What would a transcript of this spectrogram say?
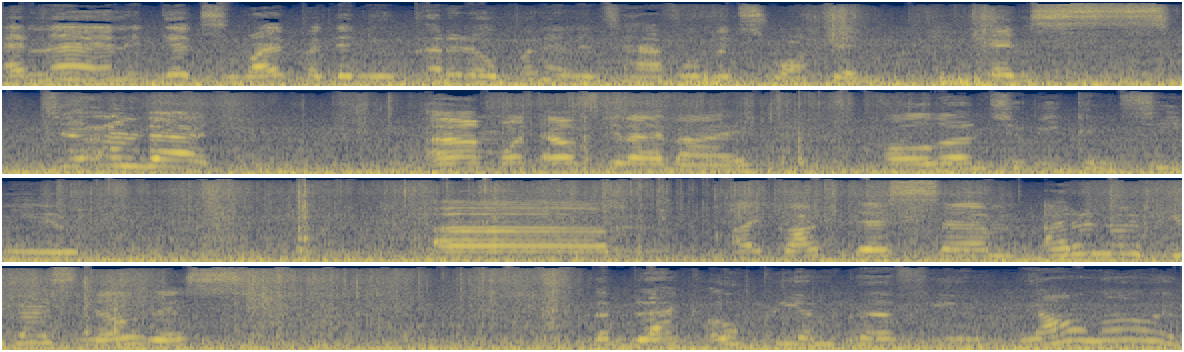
and then it gets ripe, but then you cut it open and it's half of it's rotten. Can't stand that. Um, what else did I buy? Hold on to be continued. Um, I got this, um, I don't know if you guys know this, the Black Opium perfume. Y'all know it.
